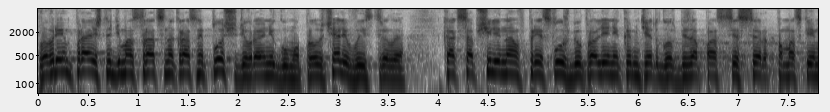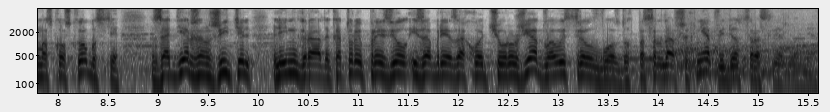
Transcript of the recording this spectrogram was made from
Во время праздничной демонстрации на Красной площади в районе ГУМа прозвучали выстрелы. Как сообщили нам в пресс-службе Управления Комитета госбезопасности СССР по Москве и Московской области, задержан житель Ленинграда, который произвел из обреза охотчего ружья два выстрела в воздух. Пострадавших нет, ведется расследование.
